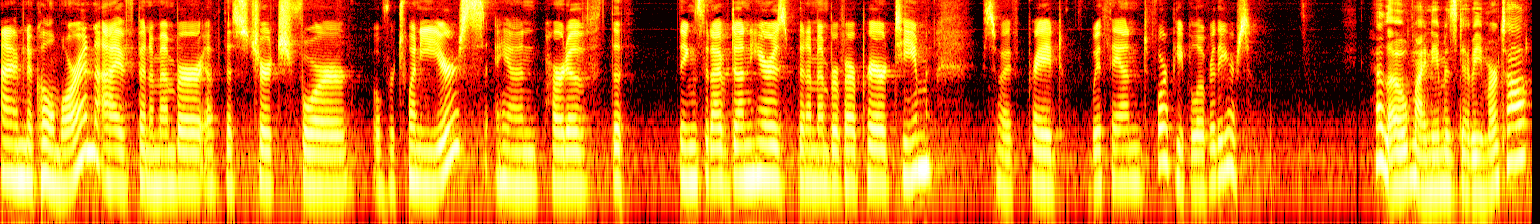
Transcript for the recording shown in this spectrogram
I'm Nicole Morin. I've been a member of this church for over 20 years, and part of the things that I've done here has been a member of our prayer team. So, I've prayed with and for people over the years. Hello, my name is Debbie Murtaugh,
